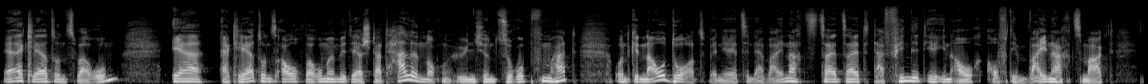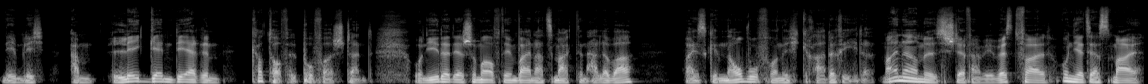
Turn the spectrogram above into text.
Er erklärt uns warum. Er erklärt uns auch, warum er mit der Stadt Halle noch ein Hühnchen zu rupfen hat. Und genau dort, wenn ihr jetzt in der Weihnachtszeit seid, da findet ihr ihn auch auf dem Weihnachtsmarkt, nämlich am legendären Kartoffelpufferstand. Und jeder, der schon mal auf dem Weihnachtsmarkt in Halle war, weiß genau, wovon ich gerade rede. Mein Name ist Stefan W. Westphal und jetzt erstmal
